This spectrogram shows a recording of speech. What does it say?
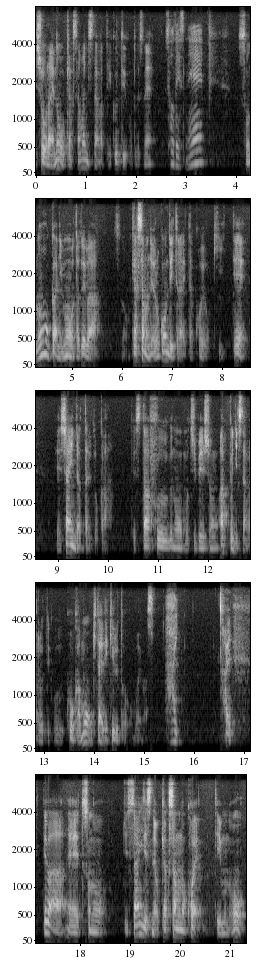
将来のお客様につながっていくということですね。そうですね。その他にも、例えば、そのお客様の喜んでいただいた声を聞いて、社員だったりとか、スタッフのモチベーションアップにつながるという効果も期待できると思います。はい。はい。では、えっ、ー、と、その、実際にですね、お客様の声っていうものを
